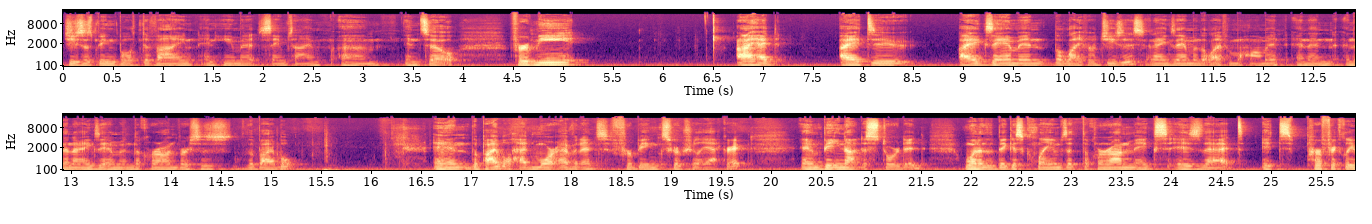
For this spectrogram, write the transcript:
Jesus being both divine and human at the same time. Um, and so, for me, I had, I had to, I examine the life of Jesus and I examine the life of Muhammad, and then and then I examine the Quran versus the Bible. And the Bible had more evidence for being scripturally accurate and being not distorted. One of the biggest claims that the Quran makes is that it's perfectly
